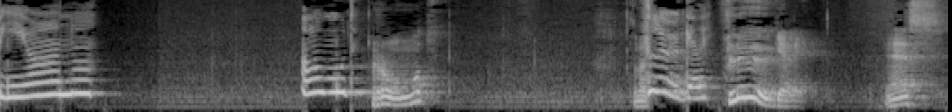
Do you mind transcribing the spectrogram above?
piano. Ammut. Rummut. Tulee Flygeli. Flygeli. Yes.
